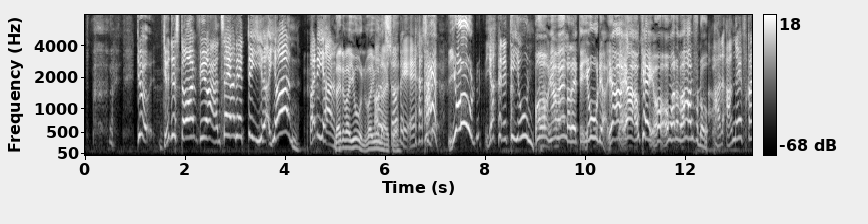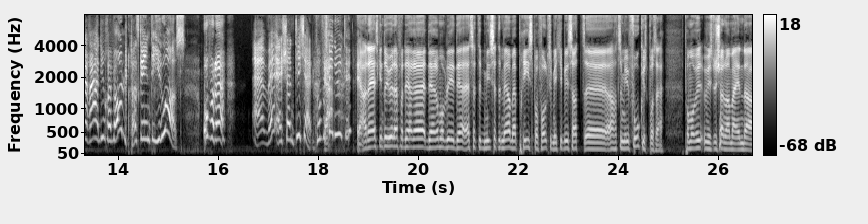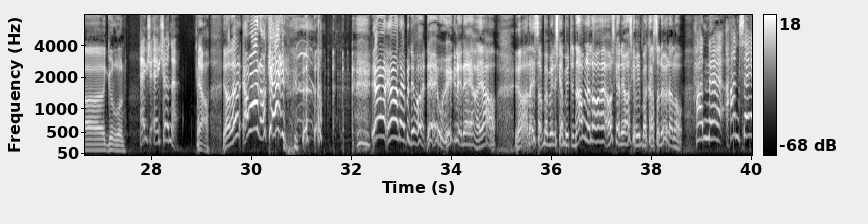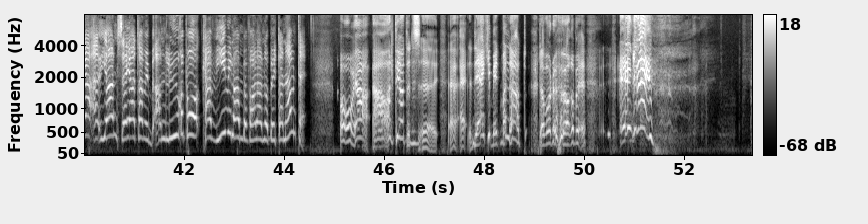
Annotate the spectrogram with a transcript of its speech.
Du, du, det står en fyr Han sier han heter Jan. Var det Jan? Nei, det var Jon. Hva Jon oh, heter sorry. Jeg har. Jon! Ja, han heter Jon. Å, ja vel, han heter Jon, ja. Ja, ja, OK. Og, og hva er med han for noe? Han, han er fra Radio Revolt. Han skal intervjue oss. Hvorfor det? Jeg, jeg skjønte ikke helt. Hvorfor skal du til Ja, det jeg skal intervjue deg, for dere, dere må bli dere, setter, Vi setter mer og mer pris på folk som ikke blir satt uh, har hatt så mye fokus på seg. På, hvis du skjønner hva jeg mener, da, Gudrun. Jeg, jeg skjønner. Ja. Ja vel, ja vel, OK! ja, ja, nei, men det, var, det er jo hyggelig, det, ja. Ja, ja nei, så, men Skal han bytte navn, eller hva skal? Skal vi bare kaste det ut, eller? Han, eh, han sier, Jan sier at han, han lurer på hva vi vil anbefale han å bytte navn til. Å ja, jeg har alltid hatt en s- eh, eh, Det er ikke mitt mandat. Da må du høre med Ingrid!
